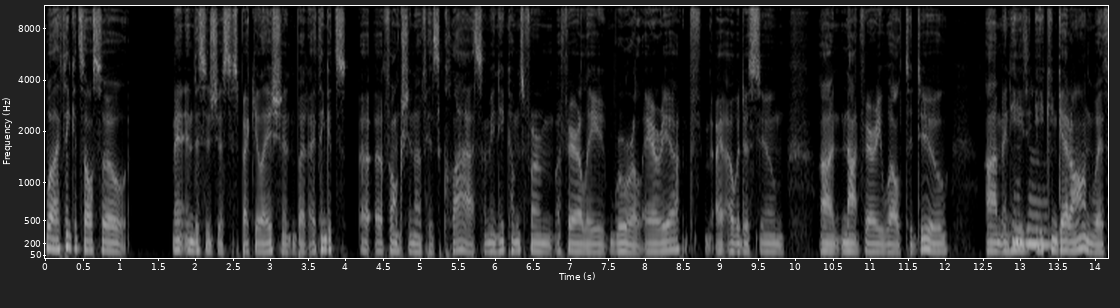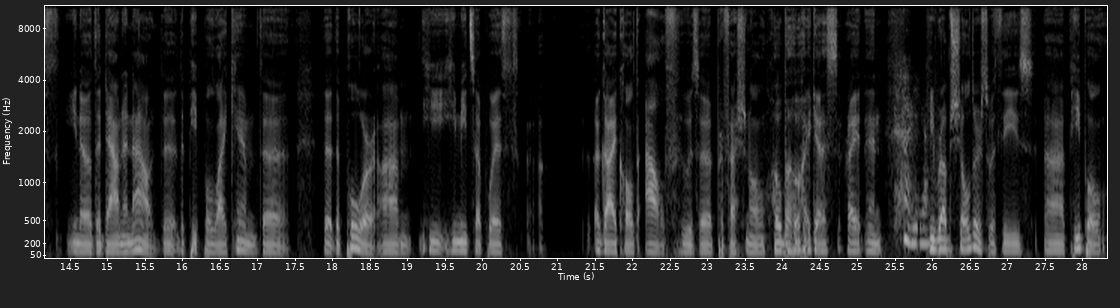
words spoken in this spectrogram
Well, I think it's also and this is just a speculation, but I think it's a, a, function of his class. I mean, he comes from a fairly rural area. I, I would assume uh, not very well to do. Um, and he mm-hmm. he can get on with you know the down and out, the the people like him, the the the poor. Um, he he meets up with a, a guy called Alf, who is a professional hobo, I guess, right? And yeah. he rubs shoulders with these uh, people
